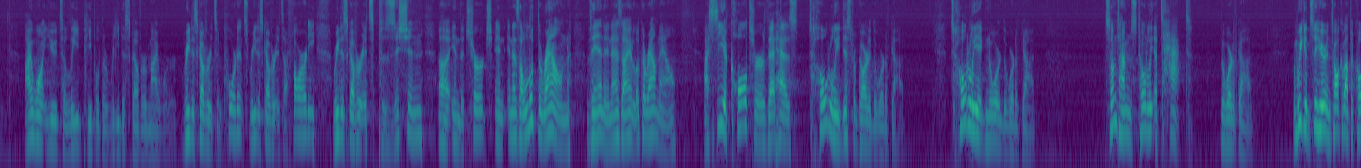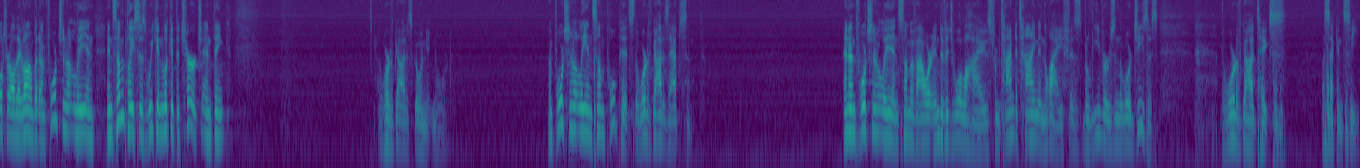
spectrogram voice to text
I want you to lead people to rediscover my word, rediscover its importance, rediscover its authority, rediscover its position uh, in the church. And, and as I looked around then and as I look around now, I see a culture that has totally disregarded the Word of God, totally ignored the Word of God, sometimes totally attacked the Word of God. And we can sit here and talk about the culture all day long, but unfortunately, in, in some places, we can look at the church and think the Word of God is going ignored. Unfortunately, in some pulpits, the Word of God is absent. And unfortunately, in some of our individual lives, from time to time in life, as believers in the Lord Jesus, the Word of God takes a second seat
